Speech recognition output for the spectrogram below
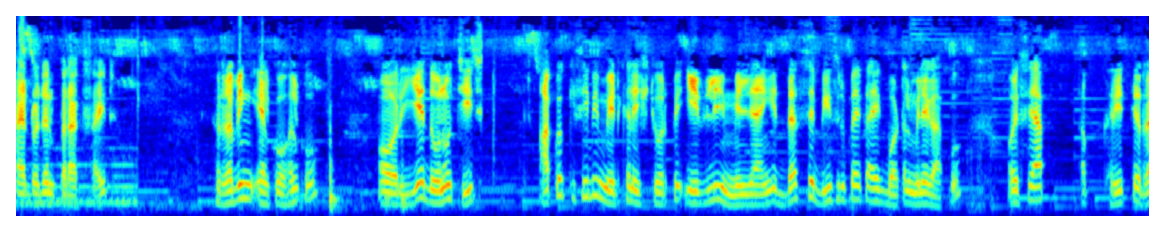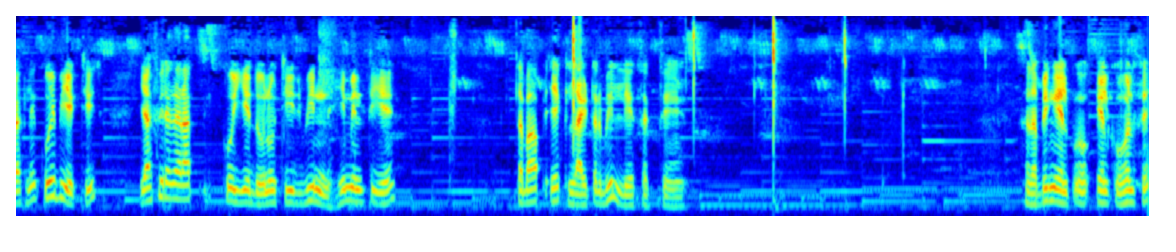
हाइड्रोजन पराक्साइड रबिंग एल्कोहल को और ये दोनों चीज़ आपको किसी भी मेडिकल स्टोर पे इजीली मिल जाएँगी। 10 से 20 रुपए का एक बॉटल मिलेगा आपको और इसे आप अब खरीद कर रख लें कोई भी एक चीज़। या फिर अगर आपको ये दोनों चीज़ भी नहीं मिलती है, तब आप एक लाइटर भी ले सकते हैं। रबिंग एल्कोहल से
